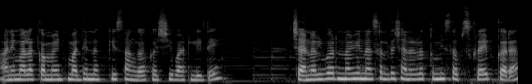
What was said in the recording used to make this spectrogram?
आणि मला कमेंटमध्ये नक्की सांगा कशी वाटली ते. चॅनलवर नवीन असेल तर चॅनलला तुम्ही सबस्क्राईब करा.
